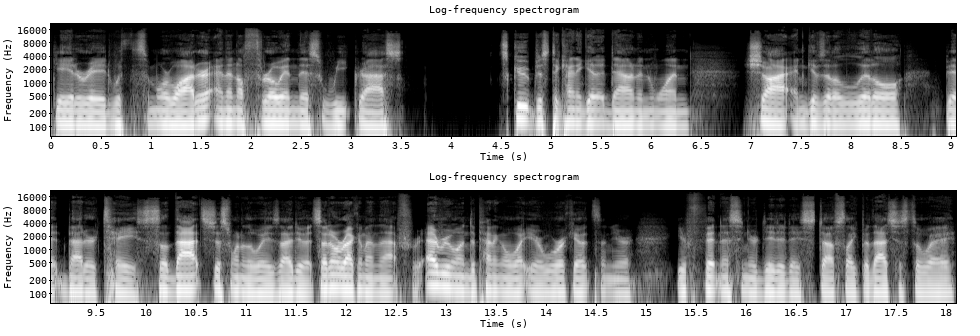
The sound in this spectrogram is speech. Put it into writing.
Gatorade with some more water, and then I'll throw in this wheatgrass scoop just to kind of get it down in one shot and gives it a little bit better taste. So that's just one of the ways I do it. So I don't recommend that for everyone, depending on what your workouts and your your fitness and your day to day stuff's like. But that's just the way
